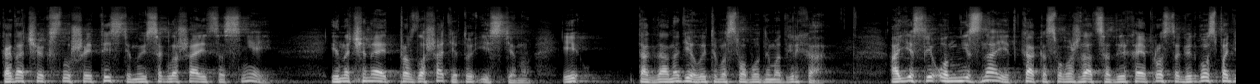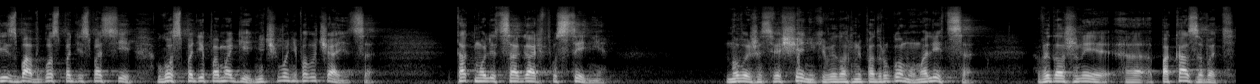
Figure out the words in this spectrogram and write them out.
когда человек слушает истину и соглашается с ней, и начинает провозглашать эту истину, и тогда она делает его свободным от греха. А если он не знает, как освобождаться от греха, и просто говорит, «Господи, избавь, Господи, спаси, Господи, помоги», ничего не получается. Так молится Агарь в пустыне. Но вы же священники, вы должны по-другому молиться. Вы должны э, показывать,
